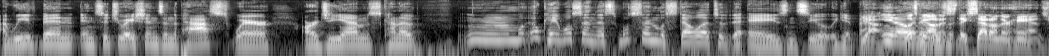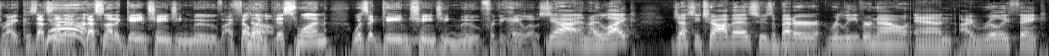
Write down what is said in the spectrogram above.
Uh, we've been in situations in the past where our GMs kind of, mm, okay, we'll send this, we'll send Listella to the A's and see what we get back. Yeah, you know. let's be honest. They sat on their hands, right? Because that's not a that's not a game changing move. I felt No. like this one was a game changing move for the Halos. Yeah, and I like Jesse Chavez, who's a better reliever now, and I really think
